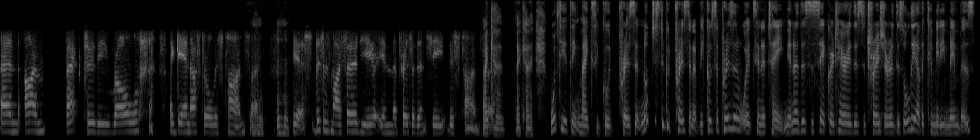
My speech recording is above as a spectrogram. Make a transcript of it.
and I'm back to the role again after all this time. So, mm-hmm. Mm-hmm. yes, this is my third year in the presidency this time. So. Okay. Okay. What do you think makes a good president? Not just a good president, because the president works in a team. You know, there's the secretary, there's the treasurer, there's all the other committee members.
